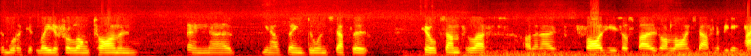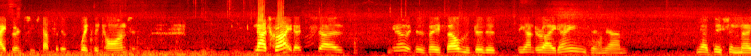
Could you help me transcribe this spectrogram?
and worked at Leader for a long time, and and uh, you know been doing stuff for Herald Sun for the last I don't know five years, I suppose, online stuff and a bit in paper and some stuff for the Weekly Times. And no, it's great. It's uh, you know at the VFL and do the the under 18s and um, you know do some uh,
